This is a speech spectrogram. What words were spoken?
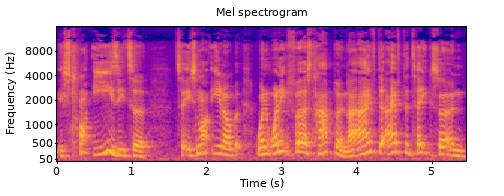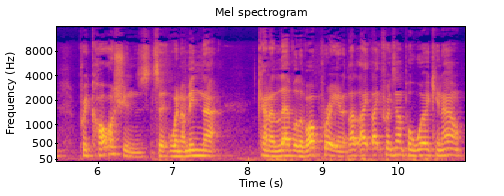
it's not easy to, to. It's not, you know, but when when it first happened, I I have to, I have to take certain precautions to when I'm in that kind of level of operating at that. Like, like for example, working out,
